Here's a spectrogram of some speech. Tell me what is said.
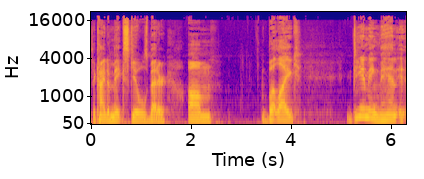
to kind of make skills better. Um, but like DMing, man, it,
